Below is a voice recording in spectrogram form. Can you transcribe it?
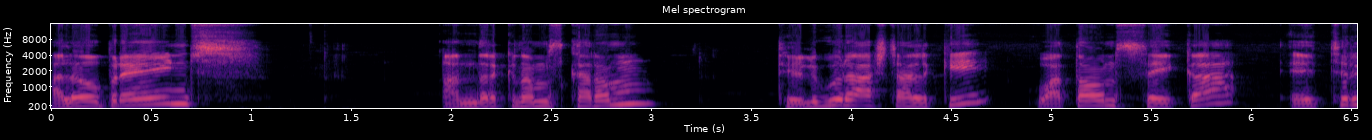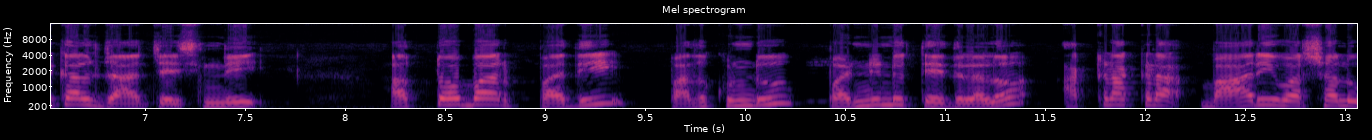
హలో ఫ్రెండ్స్ అందరికి నమస్కారం. తెలుగు రాష్ట్రాలకి వాతావరణ శాఖ హెచ్చరికలు జారీ చేసింది. అక్టోబర్ పది పదకొండు పన్నెండు తేదీలలో అక్కడక్కడ భారీ వర్షాలు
